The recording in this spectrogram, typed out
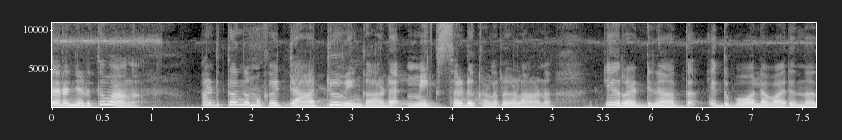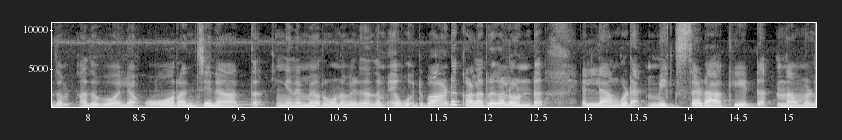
തിരഞ്ഞെടുത്ത് വാങ്ങാം. അടുത്ത നമുക്ക് ടാറ്റു വിങ്കാട് മിക്സഡ് കളറുകളാണ്. ഈ റെഡിനകത്ത് ഇതുപോലെ വരുന്നതും അതുപോലെ ഓറഞ്ചിനകത്ത് ഇങ്ങനെ മെറൂണ് വരുന്നതും ഒരുപാട് കളറുകളുണ്ട്. എല്ലാം കൂടെ മിക്സഡ് ആക്കിയിട്ട് നമ്മൾ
